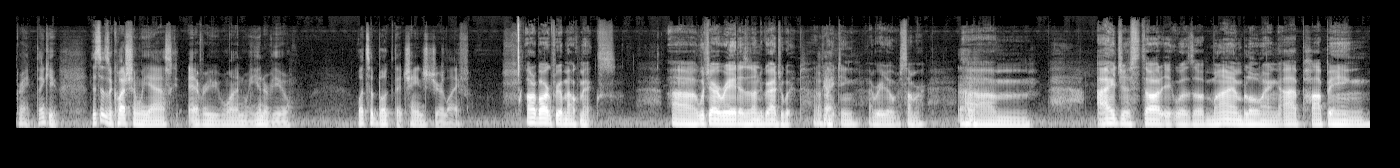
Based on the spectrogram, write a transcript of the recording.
Great. Thank you. This is a question we ask everyone we interview. What's a book that changed your life? Autobiography of Malcolm X, uh, which I read as an undergraduate. Okay. 19. I read it over summer. Uh-huh. Um, I just thought it was a mind blowing, eye popping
